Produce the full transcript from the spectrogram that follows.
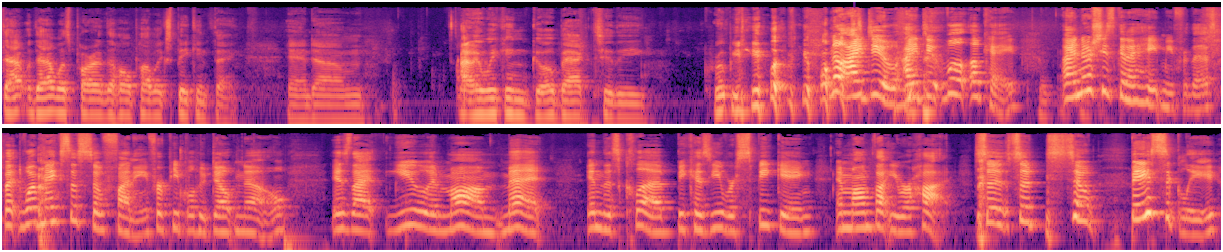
that that was part of the whole public speaking thing, and um, I mean we can go back to the groupie deal if you want. No, I do. I do. Well, okay. I know she's going to hate me for this, but what makes this so funny for people who don't know is that you and mom met in this club because you were speaking and mom thought you were hot. So so so basically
